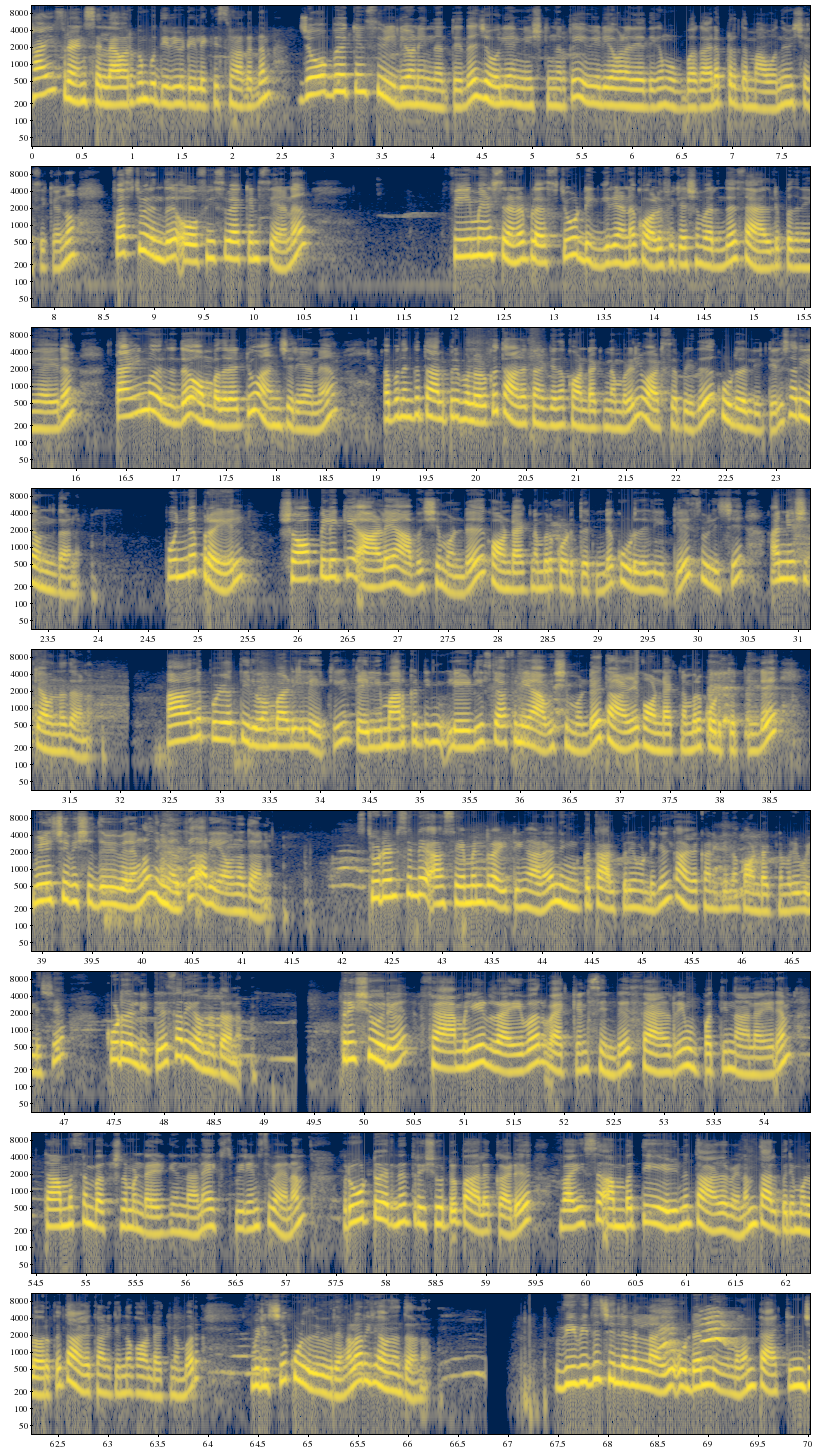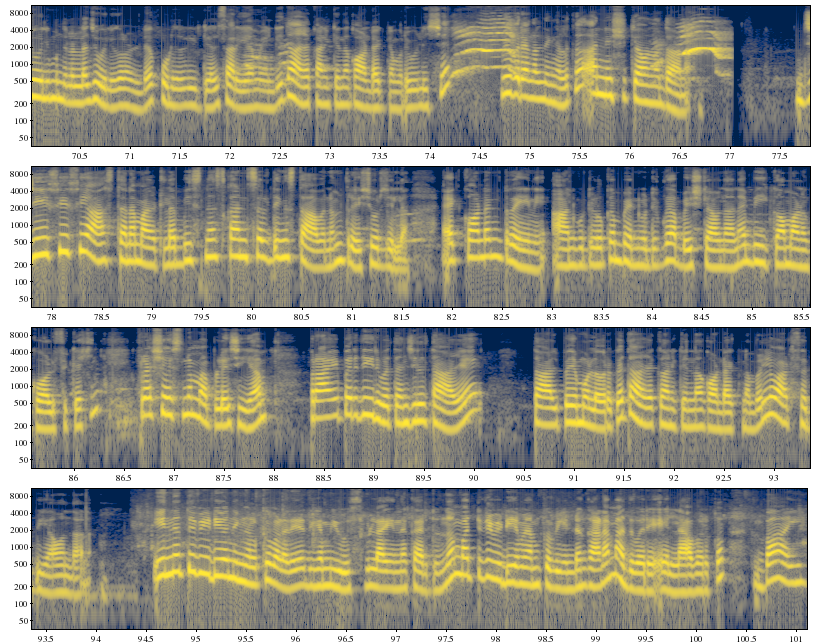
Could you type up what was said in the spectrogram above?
Hi friends എല്ലാവർക്കും പുതിയൊരു വീഡിയോയിലേക്ക് സ്വാഗതം. ജോബ് വേക്കൻസി വീഡിയോ ആണ് ഇന്നത്തേത്. ജോലി അന്വേഷിക്കുന്നവർക്ക് ഈ വീഡിയോ വളരെയധികം ഉപകാരപ്രദമാവുമെന്ന് വിശ്വസിക്കുന്നു. ഫസ്റ്റ് വരുന്നത് ഓഫീസ് വേക്കൻസിയാണ് ഫീമെയിൽസിനാണ് പ്ലസ് ടു ഡിഗ്രിയാണ് ക്വാളിഫിക്കേഷൻ വരുന്നത് സാലറി പതിനയ്യായിരം. ടൈം വരുന്നത് ഒമ്പതര ടു അഞ്ചരയാണ്. അപ്പോൾ നിങ്ങൾക്ക് താല്പര്യമുള്ളവർക്ക് താഴെ കാണിക്കുന്ന കോൺടാക്റ്റ് നമ്പറിൽ വാട്സപ്പ് ചെയ്ത് കൂടുതൽ ഡീറ്റെയിൽസ് അറിയാവുന്നതാണ്. പുന്നപ്രയിൽ ഷോപ്പിലേക്ക് ആളെ ആവശ്യമുണ്ട്. കോൺടാക്റ്റ് നമ്പർ കൊടുത്തിട്ടുണ്ട്. കൂടുതൽ ഡീറ്റെയിൽസ് വിളിച്ച് അന്വേഷിക്കാവുന്നതാണ്. ആലപ്പുഴ തിരുവമ്പാടിയിലേക്ക് ടെലിമാർക്കറ്റിംഗ് ലേഡി സ്റ്റാഫിനെ ആവശ്യമുണ്ട്. താഴെ കോൺടാക്റ്റ് നമ്പർ കൊടുത്തിട്ടുണ്ട്. വിളിച്ച് വിശദ വിവരങ്ങൾ നിങ്ങൾക്ക് അറിയാവുന്നതാണ്. സ്റ്റുഡൻസിന്റെ അസൈൻമെന്റ് റൈറ്റിംഗ് ആണ്. നിങ്ങൾക്ക് താല്പര്യമുണ്ടെങ്കിൽ താഴെ കാണിക്കുന്ന കോൺടാക്റ്റ് നമ്പറിൽ വിളിച്ച് കൂടുതൽ ഡീറ്റെയിൽസ് അറിയാവുന്നതാണ്. തൃശ്ശൂർ ഫാമിലി ഡ്രൈവർ വാക്കൻസി ഉണ്ട് സാലറി മുപ്പത്തി നാലായിരം താമസം ഭക്ഷണം ഉണ്ടായിരിക്കുന്നതാണ് എക്സ്പീരിയൻസ് വേണം. റൂട്ട് വരുന്നത് തൃശ്ശൂർ ടു പാലക്കാട്. വയസ്സ് അമ്പത്തി ഏഴിന് താഴെ വേണം. താല്പര്യമുള്ളവർക്ക് താഴെ കാണിക്കുന്ന കോൺടാക്റ്റ് നമ്പർ വിളിച്ച് കൂടുതൽ വിവരങ്ങൾ അറിയാവുന്നതാണ്. വിവിധ ജില്ലകളിലായി ഉടൻ നിയമനം പാക്കിംഗ് ജോലി മുതലുള്ള ജോലികളുണ്ട്. കൂടുതൽ ഡീറ്റെയിൽസ് അറിയാൻ വേണ്ടി താഴെ കാണിക്കുന്ന കോൺടാക്റ്റ് നമ്പർ വിളിച്ച് വിവരങ്ങൾ നിങ്ങൾക്ക് അന്വേഷിക്കാവുന്നതാണ്. ജി സി സി ആസ്ഥാനമായിട്ടുള്ള ബിസിനസ് കൺസൾട്ടിംഗ് സ്ഥാപനം തൃശ്ശൂർ ജില്ല. അക്കൗണ്ടന്റ് ട്രെയിനി ആൺകുട്ടികൾക്കും പെൺകുട്ടികൾക്കും അപേക്ഷിക്കാവുന്നതാണ് ബി കോം ആണ് ക്വാളിഫിക്കേഷൻ ഫ്രഷേഴ്സിനും അപ്ലൈ ചെയ്യാം. പ്രായപരിധി ഇരുപത്തഞ്ചിൽ താഴെ താല്പര്യമുള്ളവർക്ക് താഴെ കാണിക്കുന്ന കോൺടാക്റ്റ് നമ്പറിൽ വാട്സപ്പ് ചെയ്യാവുന്നതാണ്. ഇന്നത്തെ വീഡിയോ നിങ്ങൾക്ക് വളരെയധികം യൂസ്ഫുൾ ആയി എന്ന് കരുതുന്നു. മറ്റൊരു വീഡിയോ നമുക്ക് വീണ്ടും കാണാം. അതുവരെ എല്ലാവർക്കും ബായ്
